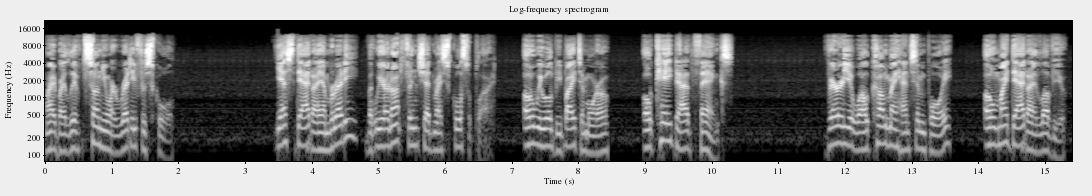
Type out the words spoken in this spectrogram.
My beloved son you are ready for school. Yes dad I am ready, but we are not finished at my school supply. Oh we will be by tomorrow. Okay dad thanks. Very welcome my handsome boy. Oh my dad I love you.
